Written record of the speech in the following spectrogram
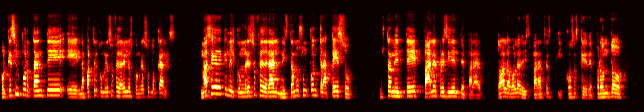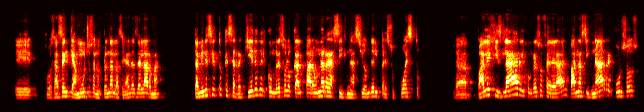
Porque es importante eh, la parte del Congreso Federal y los congresos locales. Más allá de que en el Congreso Federal necesitamos un contrapeso justamente para el presidente, para toda la bola de disparates y cosas que de pronto eh, pues hacen que a muchos se nos prendan las señales del arma, también es cierto que se requiere del Congreso local para una reasignación del presupuesto. va a legislar el Congreso Federal, van a asignar recursos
